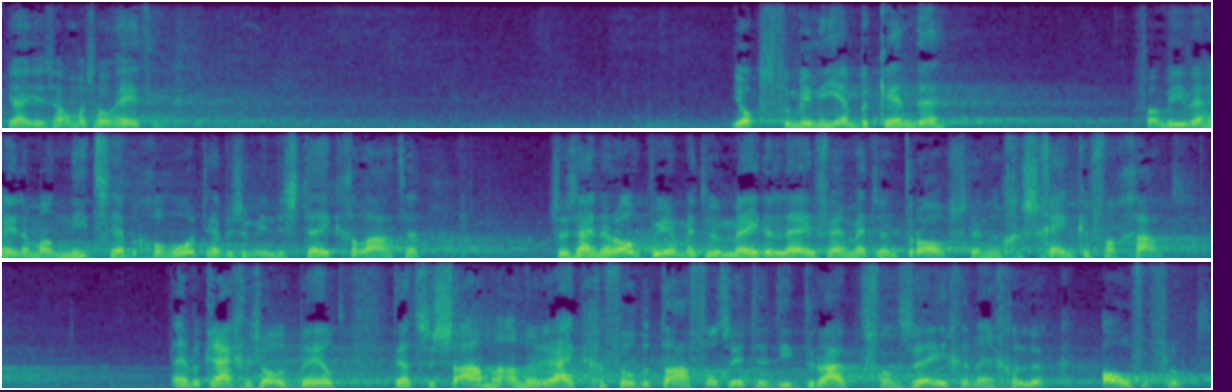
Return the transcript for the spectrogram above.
Ja, je zou maar zo heten. Jobs familie en bekenden, van wie we helemaal niets hebben gehoord, hebben ze hem in de steek gelaten. Ze zijn er ook weer met hun medeleven en met hun troost en hun geschenken van goud. En we krijgen zo het beeld dat ze samen aan een rijk gevulde tafel zitten, die druipt van zegen en geluk, overvloed.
